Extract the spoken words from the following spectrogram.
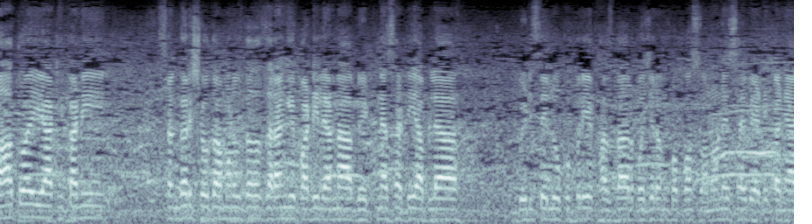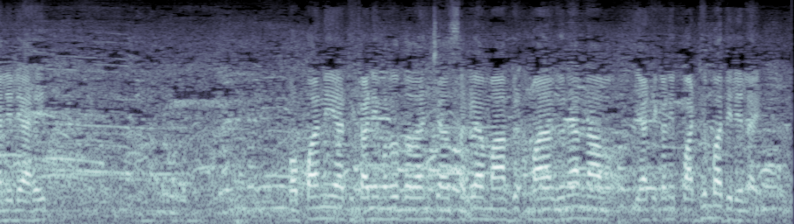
पाहतोय. या ठिकाणी संघर्ष होता म्हणून जरांगे पाटील यांना भेटण्यासाठी आपल्या बीडचे लोकप्रिय खासदार बजरंग बाप्पा सोनवणे साहेब या ठिकाणी आलेले आहेत. पप्पाने या ठिकाणी मनोदादांच्या सगळ्या माग मागण्यांना या ठिकाणी पाठिंबा दिलेला आहे.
